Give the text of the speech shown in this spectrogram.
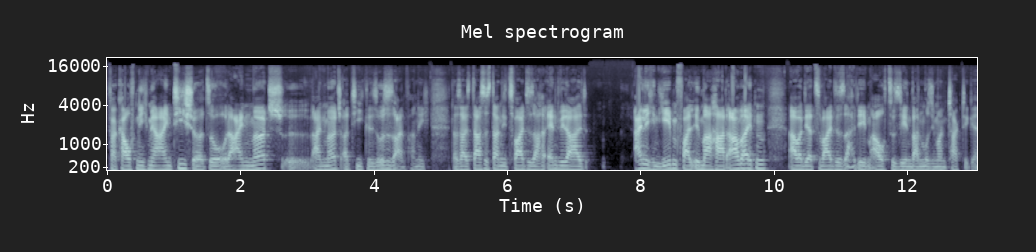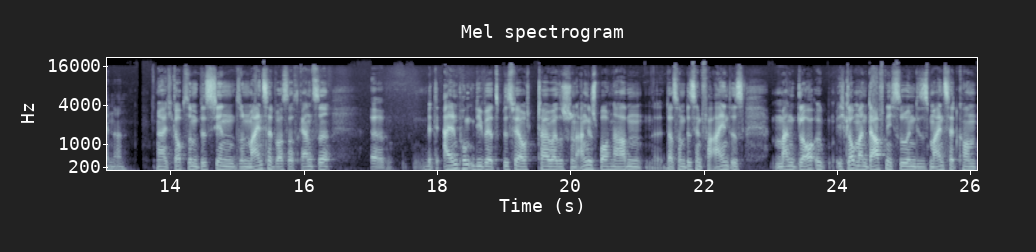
verkauft nicht mehr ein T-Shirt so oder einen Merch, äh, einen Merch-Artikel. So ist es einfach nicht. Das heißt, das ist dann die zweite Sache. Entweder halt eigentlich in jedem Fall immer hart arbeiten, aber der zweite ist halt eben auch zu sehen, wann muss ich meine Taktik ändern. Ja, ich glaube, so ein bisschen so ein Mindset, was das Ganze äh, mit allen Punkten, die wir jetzt bisher auch teilweise schon angesprochen haben, dass so ein bisschen vereint ist. Man glaub, ich glaube, man darf nicht so in dieses Mindset kommen,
